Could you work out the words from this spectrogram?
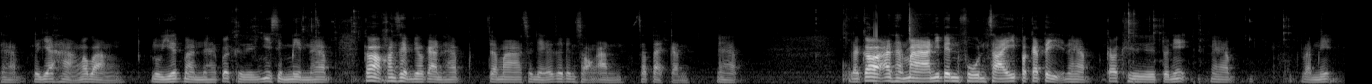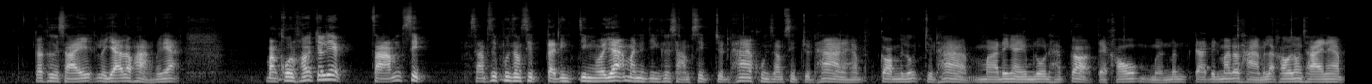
นะครับระยะห่างระหว่าง รูยึดมันนะครับก็คือ 20 มิลนะครับ ก็คอนเซปต์เดียวกันครับ จะมาส่วนใหญ่ก็จะเป็น 2 อันสแต็กกันนะครับ แล้วก็อันถัดมานี่เป็นฟูลไซส์ปกตินะครับ ก็คือตัวนี้นะครับลำนี้ก็คือไซส์ระยะระห่างตัวเนี้ยบางคนเขาจะเรียก 30 30คูณ30 แต่จริง ๆ ระยะมันจริงๆ คือ 30.5คูณ30.5 นะครับ ก็ไม่รู้จุด5มาได้ไงไม่รู้นะครับ ก็แต่เขาเหมือนมันกลายเป็นมาตรฐานไปแล้วเขาต้องใช้นะครับ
